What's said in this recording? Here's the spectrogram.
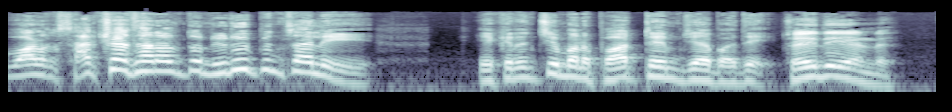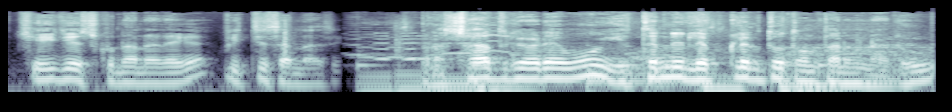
వాళ్ళకి సాక్ష్యాధారాలతో నిరూపించాలి. ఇక నుంచి మన పార్ట్ టైం జాబ్ అదే. చేయండి చేయి చేసుకున్నాననేగా పిచ్చి సన్నాసి. ప్రసాద్ గాడేమో ఇతన్ని లెఫ్ట్ లెగ్తో తొంతానన్నాడు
